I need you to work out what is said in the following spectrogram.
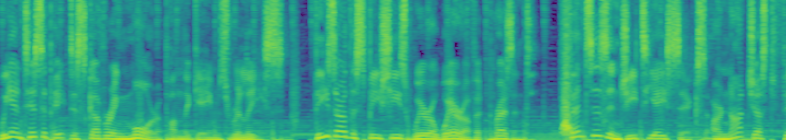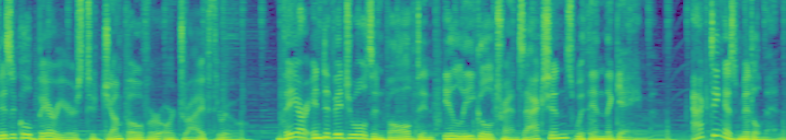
we anticipate discovering more upon the game's release. These are the species we're aware of at present. Fences in GTA 6 are not just physical barriers to jump over or drive through. They are individuals involved in illegal transactions within the game. Acting as middlemen,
